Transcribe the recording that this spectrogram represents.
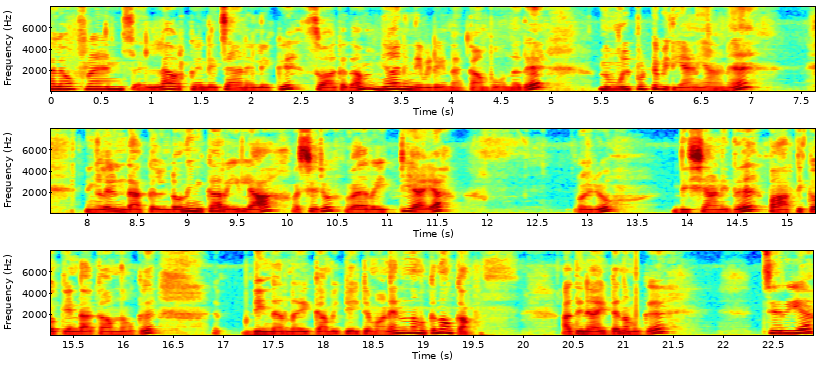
ഹലോ ഫ്രണ്ട്സ് എല്ലാവർക്കും എന്റെ ചാനലിലേക്ക് സ്വാഗതം. ഞാൻ ഇന്നിവിടെ ഉണ്ടാക്കാൻ പോകുന്നത് നൂൽപുട്ട് ബിരിയാണിയാണ്. നിങ്ങൾ ഉണ്ടാക്കലുണ്ടോയെന്ന് എനിക്കറിയില്ല. പക്ഷെ ഒരു വെറൈറ്റി ആയ ഒരു ഡിഷാണിത് പാർട്ടിക്കൊക്കെ ഉണ്ടാക്കാം. നമുക്ക് ഡിന്നറിന് കഴിക്കാൻ പറ്റിയ ഐറ്റമാണ് എന്ന് നമുക്ക് നോക്കാം. അതിനായിട്ട് നമുക്ക് ചെറിയ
